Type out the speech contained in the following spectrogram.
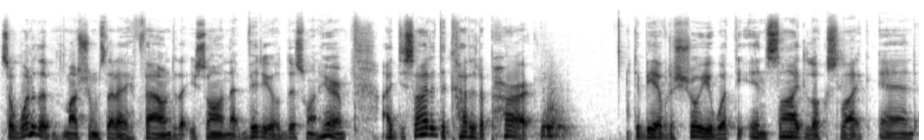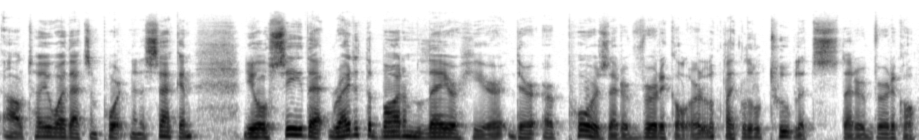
So one of the mushrooms that I found that you saw in that video, this one here, I decided to cut it apart to be able to show you what the inside looks like. And I'll tell you why that's important in a second. You'll see that right at the bottom layer here, there are pores that are vertical or look like little tubelets that are vertical.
